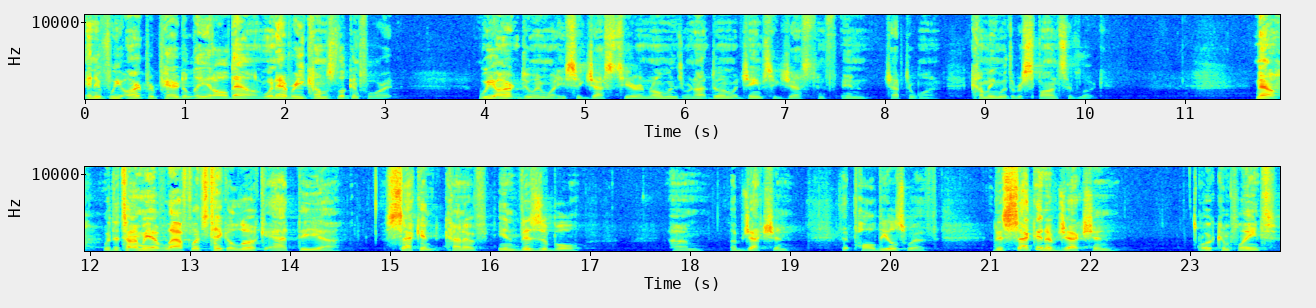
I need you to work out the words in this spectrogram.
And if we aren't prepared to lay it all down, whenever He comes looking for it, we aren't doing what He suggests here in Romans. We're not doing what James suggests in, in chapter 1, coming with a responsive look. Now, with the time we have left, let's take a look at the uh, second kind of invisible um, objection that Paul deals with. The second objection or complaint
